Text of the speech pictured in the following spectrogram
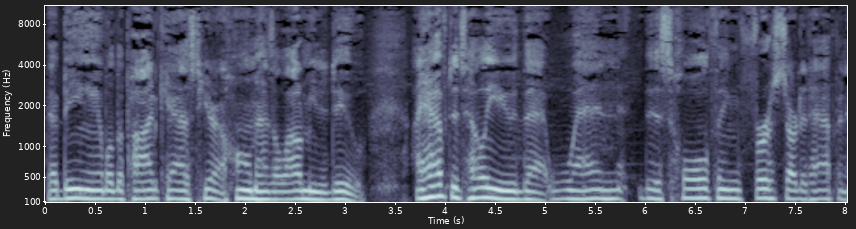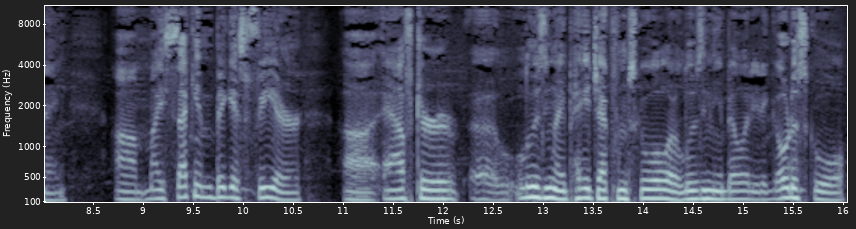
that being able to podcast here at home has allowed me to do. I have to tell you that when this whole thing first started happening, um, my second biggest fear uh, after uh, losing my paycheck from school or losing the ability to go to school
